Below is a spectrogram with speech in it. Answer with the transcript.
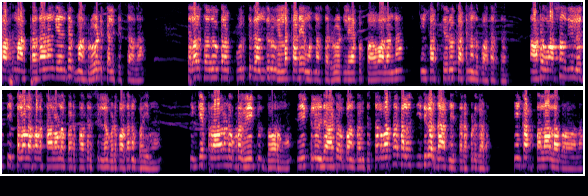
కాబట్టి మాకు ప్రధానంగా ఏంటంటే మాకు రోడ్డు కల్పించాలా. పిల్లలు చదువుకోవాలని పూర్తిగా అందరూ ఇళ్ళకాడే ఉంటున్నారు సార్. రోడ్డు లేక పోవాలన్నా ఇంకా చెరువు కట్ట మీద పోతారు సార్. అటు వర్షం నీళ్ళు వస్తే పిల్లల వాళ్ళ కాలంలో పడిపోతారు చిల్లో పడిపోతారని భయము. ఇంకే రావాలంటే ఒక వెహికల్ దూరము. వెహికల్ మీద ఆటో పంపించాలి. వర్షాకాలం ఇది కూడా దాటినాయి సార్ అప్పుడు కూడా. ఇంకా అటు పొలాల్లో పోవాలా.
